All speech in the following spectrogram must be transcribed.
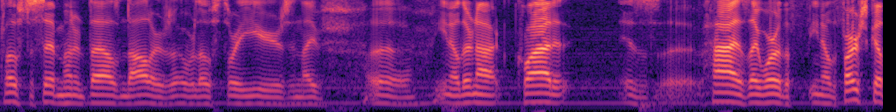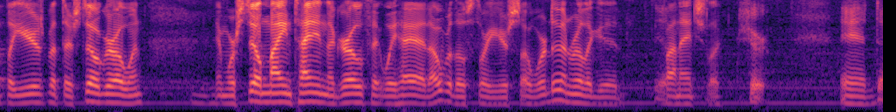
close to $700,000 over those three years, and they've, uh, you know, they're not quite as uh, high as they were the you know the first couple of years, but they're still growing, and we're still maintaining the growth that we had over those three years. So we're doing really good Yeah. financially. Sure. And uh,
